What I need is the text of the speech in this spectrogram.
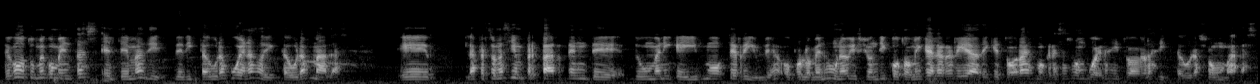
Entonces, cuando tú me comentas el tema de, dictaduras buenas o dictaduras malas, eh, las personas siempre parten de, un maniqueísmo terrible, o por lo menos una visión dicotómica de la realidad de que todas las democracias son buenas y todas las dictaduras son malas.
